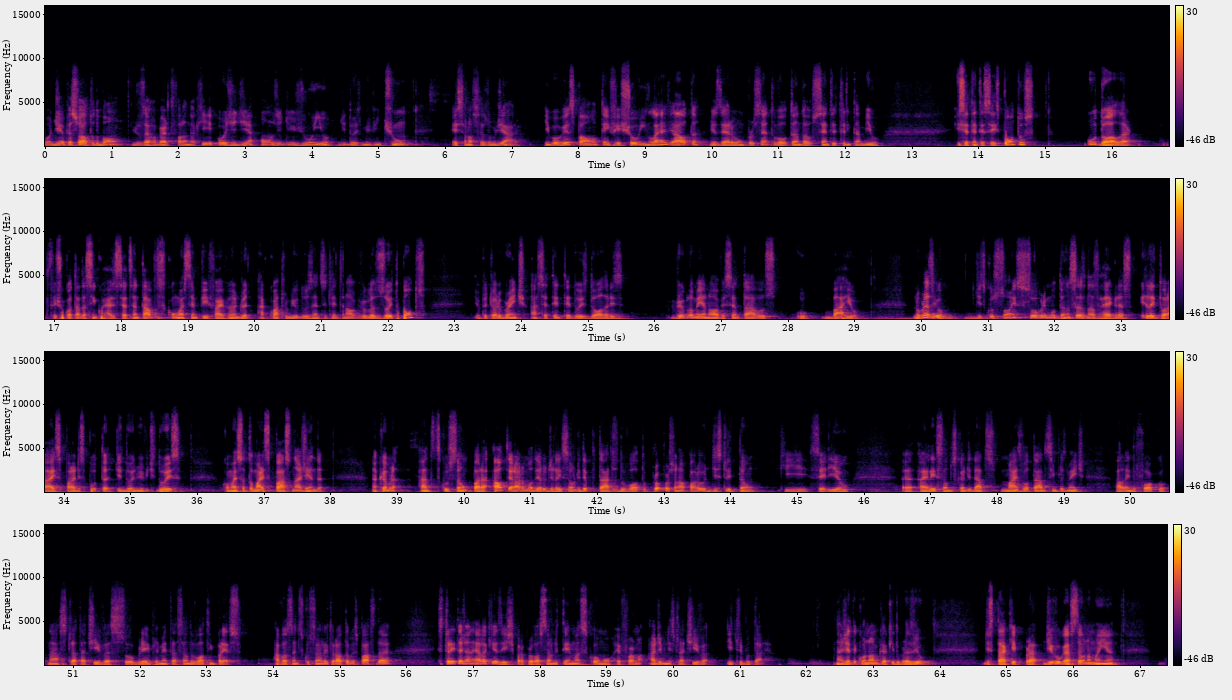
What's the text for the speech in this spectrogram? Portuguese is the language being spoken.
Bom dia pessoal, tudo bom? José Roberto falando aqui. Hoje, dia 11 de junho de 2021. Esse é o nosso resumo diário. Ibovespa ontem fechou em leve alta de 0,1%, voltando aos 130.076 pontos. O dólar fechou cotado a R$ 5,07, com o S&P 500 a 4.239,18 pontos e o petróleo Brent a 72 dólares 69 centavos o barril. No Brasil, discussões sobre mudanças nas regras eleitorais para a disputa de 2022 começam a tomar espaço na agenda. Na Câmara, a discussão para alterar o modelo de eleição de deputados do voto proporcional para o distritão, que seriam eh, a eleição dos candidatos mais votados simplesmente, além do foco nas tratativas sobre a implementação do voto impresso. Avanço na discussão eleitoral toma espaço da estreita janela que existe para aprovação de temas como reforma administrativa e tributária. Na agenda econômica aqui do Brasil, destaque para divulgação na manhã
